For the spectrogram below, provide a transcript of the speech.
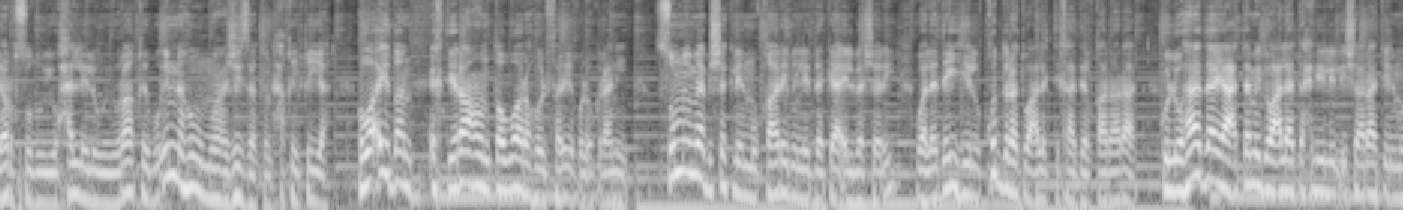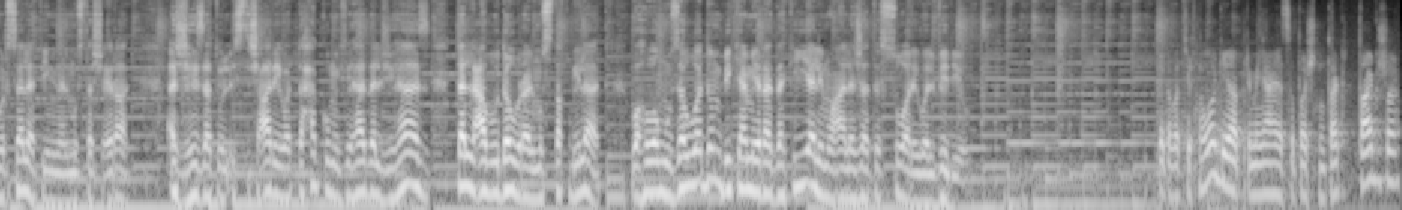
يرصد يحلل ويراقب إنه معجزة حقيقية. هو أيضا اختراع طوره الفريق الأوكراني. صمم بشكل مقارب للذكاء البشري ولديه القدرة على اتخاذ القرارات. كل هذا يعتمد على تحليل الإشارات المرسلة من المستشعرات. أجهزة الاستشعار والتحكم في هذا الجهاز تلعب دور المستقبلات وهو مزود بكاميرا ذكية لمعالجة الصور والفيديو. Эта вот технология применяется точно так, так же,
